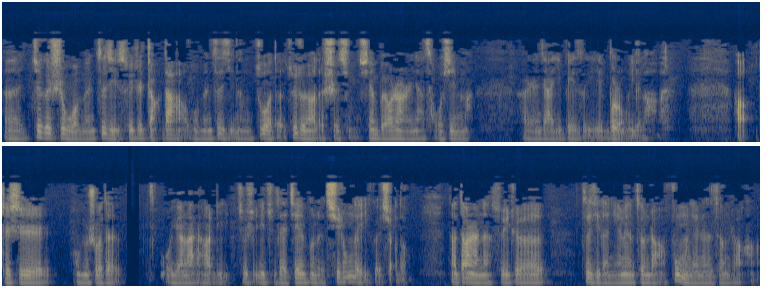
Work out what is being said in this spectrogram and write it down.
呃，这个是我们自己随着长大，我们自己能做的最重要的事情，先不要让人家操心嘛。啊，人家一辈子也不容易了。这是我们说的，我原来哈里就是一直在尖峰的其中的一个小道。那当然呢，随着自己的年龄增长，父母年龄的增长哈，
